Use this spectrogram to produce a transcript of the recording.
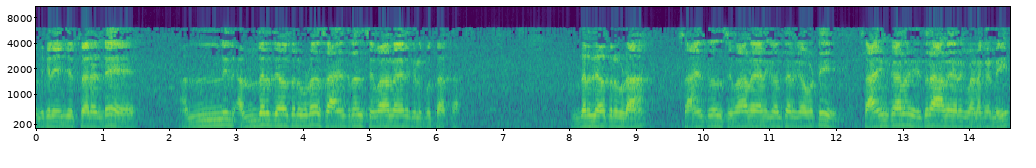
అందుకని ఏం చెప్తారంటే అన్ని అందరి దేవతలు కూడా సాయంత్రం శివాలయానికి వెళ్ళిపోతారట. అందరి దేవతలు కూడా సాయంత్రం శివాలయానికి వెళ్తారు కాబట్టి సాయంకాలం ఇతర ఆలయాలకు వెళ్ళకండి.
